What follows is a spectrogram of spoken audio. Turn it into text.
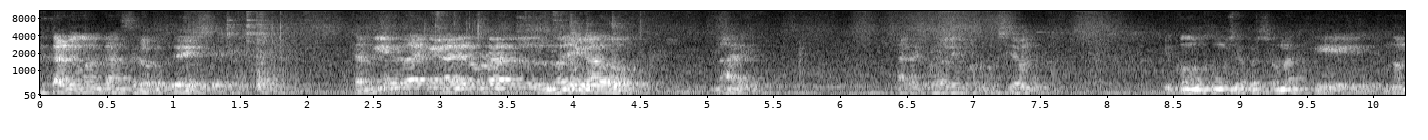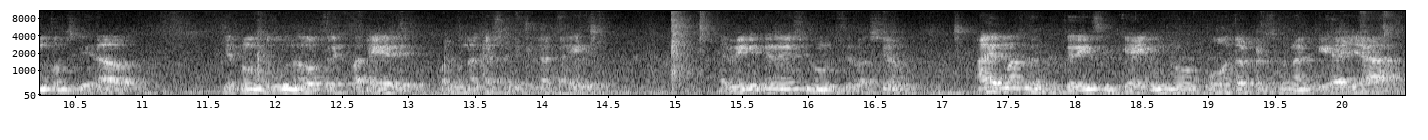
Está bien alcance lo que usted dice. También es verdad que en el área rural no ha llegado nadie a recoger la información. Yo conozco muchas personas que no han considerado de pronto una, dos, tres paredes o alguna casa que se le ha caído. También hay que tener eso en observación. Además de lo que usted dice que hay uno o otra persona que haya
